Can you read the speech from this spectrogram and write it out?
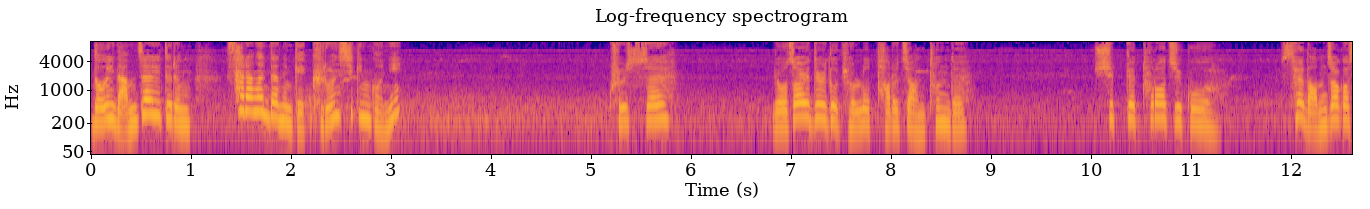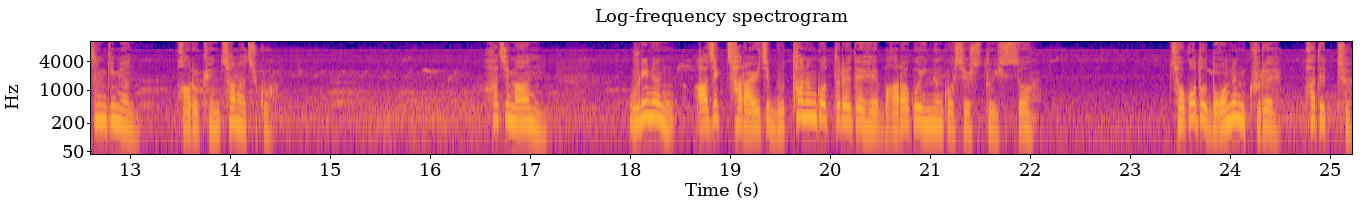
너희 남자애들은 사랑한다는 게 그런 식인 거니? 글쎄, 여자애들도 별로 다르지 않던데. 쉽게 토라지고, 새 남자가 생기면 바로 괜찮아지고. 하지만, 우리는 아직 잘 알지 못하는 것들에 대해 말하고 있는 것일 수도 있어. 적어도 너는 그래, 파데트.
